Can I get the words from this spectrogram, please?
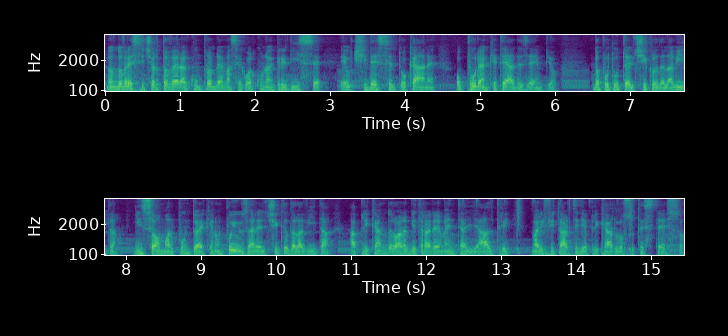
non dovresti certo avere alcun problema se qualcuno aggredisse e uccidesse il tuo cane, oppure anche te ad esempio Dopotutto è il ciclo della vita. Insomma, il punto è che non puoi usare il ciclo della vita applicandolo arbitrariamente agli altri, ma rifiutarti di applicarlo su te stesso.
